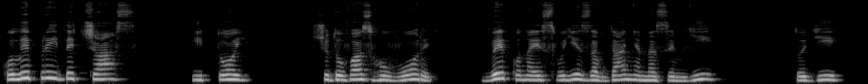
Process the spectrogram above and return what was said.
Коли прийде час, і той, що до вас говорить, виконає своє завдання на землі, тоді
